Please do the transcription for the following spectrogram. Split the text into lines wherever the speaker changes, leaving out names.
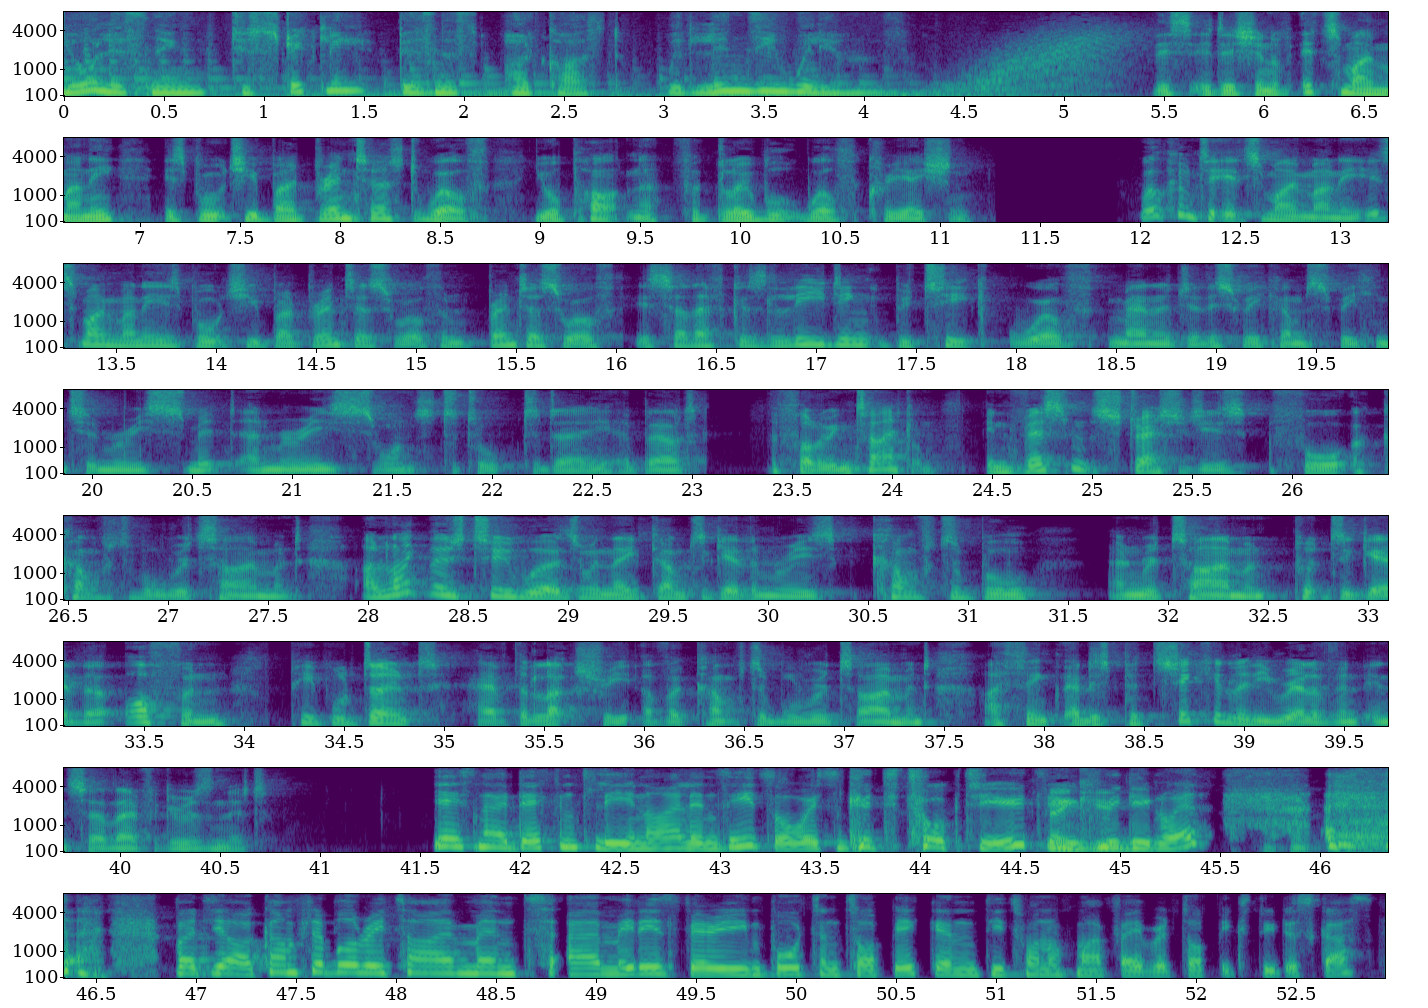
You're listening to Strictly Business Podcast with Lindsay Williams.
This edition of It's My Money is brought to you by Brenthurst Wealth, your partner for global wealth creation. Welcome to It's My Money. It's My Money is brought to you by Brenthurst Wealth, and Brenthurst Wealth is South Africa's leading boutique wealth manager. This week I'm speaking to Marise Smit, and Marise wants to talk today about the following title Investment Strategies for a Comfortable Retirement. I like those two words when they come together, Marise comfortable and retirement put together. Often people don't have the luxury of a comfortable retirement. I think that is particularly relevant in South Africa, isn't it?
Yes, no, definitely. In Ireland, it's always good to talk to you to
Thank you.
begin with. but yeah, comfortable retirement, um, it is very important topic and it's one of my favorite topics to discuss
